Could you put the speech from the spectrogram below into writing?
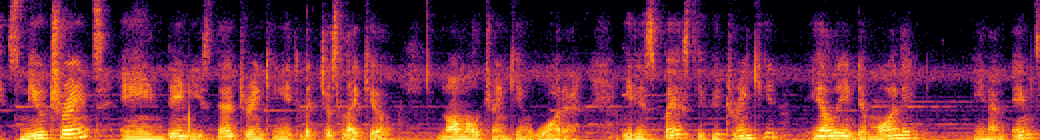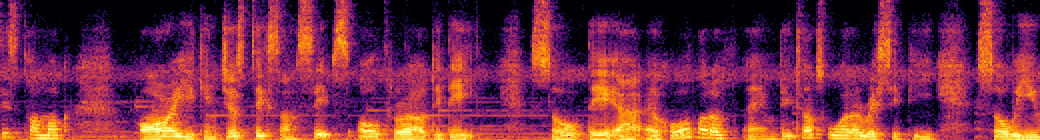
its nutrients, and then you start drinking it just like your normal drinking water. It is best if you drink it early in the morning in an empty stomach or you can just take some sips all throughout the day so there are a whole lot of um, detox water recipe. So you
